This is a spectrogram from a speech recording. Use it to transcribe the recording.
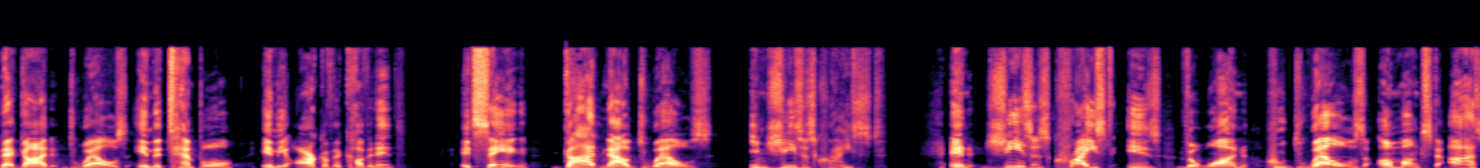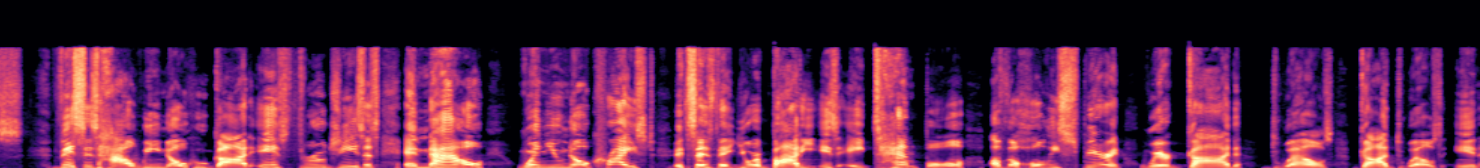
that God dwells in the temple, in the Ark of the Covenant. It's saying God now dwells in Jesus Christ. And Jesus Christ is the one who dwells amongst us. This is how we know who God is through Jesus. And now, when you know Christ, it says that your body is a temple of the Holy Spirit where God dwells. God dwells in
